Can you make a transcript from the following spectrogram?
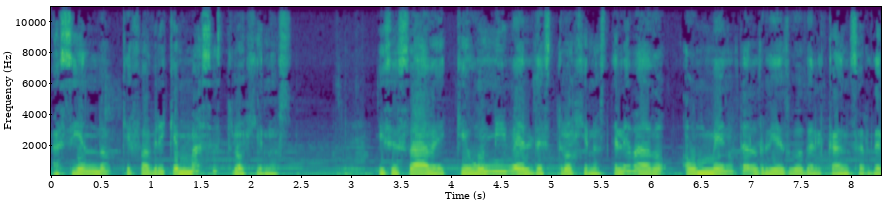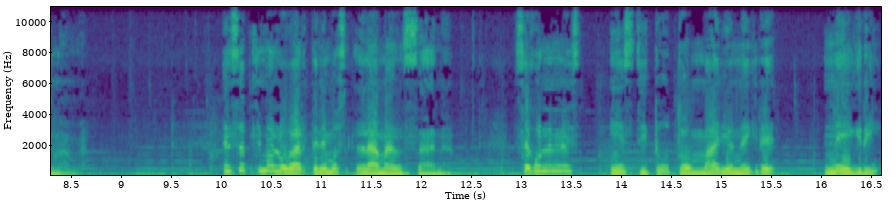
haciendo que fabrique más estrógenos. Y se sabe que un nivel de estrógenos elevado aumenta el riesgo del cáncer de mama. En séptimo lugar tenemos la manzana. Según el Instituto Mario Negri, Negri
